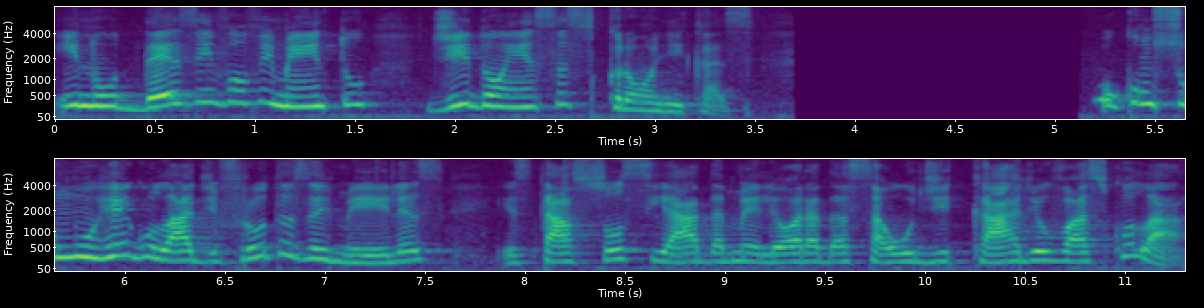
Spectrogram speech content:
e no desenvolvimento de doenças crônicas. O consumo regular de frutas vermelhas está associado à melhora da saúde cardiovascular.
